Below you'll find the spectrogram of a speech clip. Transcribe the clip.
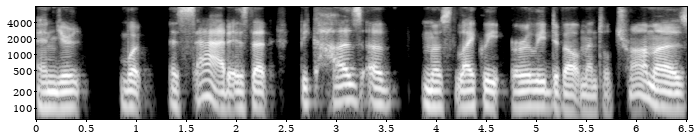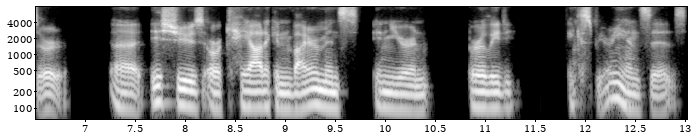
And you're what is sad is that because of most likely early developmental traumas or uh, issues or chaotic environments in your early experiences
